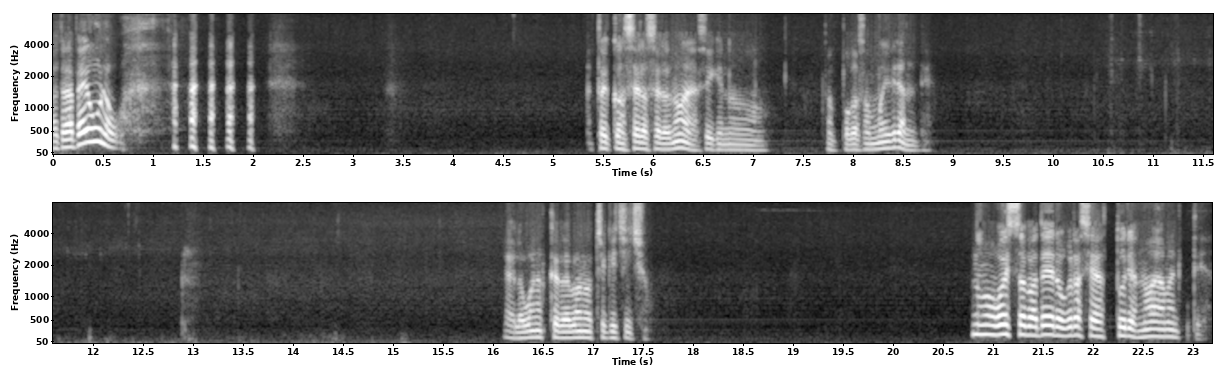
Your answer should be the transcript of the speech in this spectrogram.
Atrapé uno. Estoy con 009, así que no tampoco son muy grandes. lo bueno es que te unos chiquichichos. No voy zapatero, gracias Asturias nuevamente.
